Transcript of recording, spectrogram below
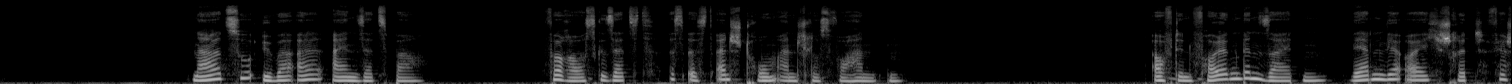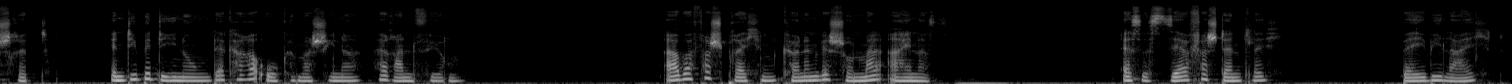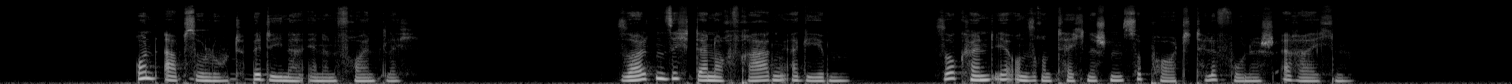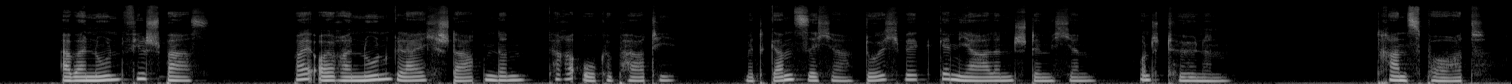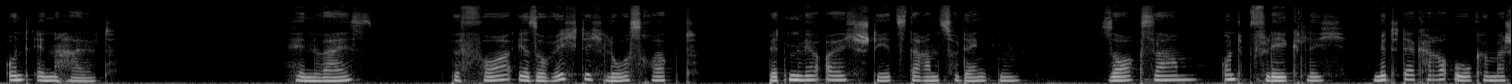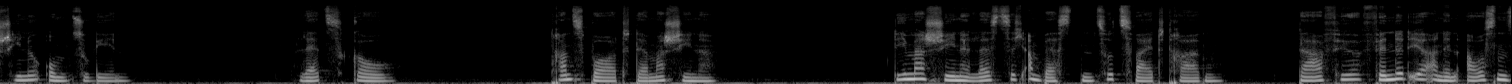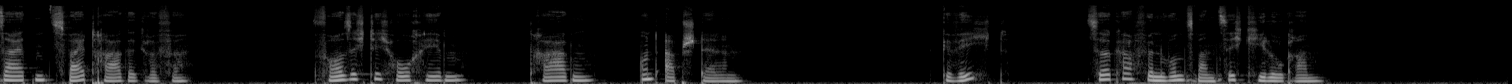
Nahezu überall einsetzbar. Vorausgesetzt, es ist ein Stromanschluss vorhanden. Auf den folgenden Seiten werden wir euch Schritt für Schritt in die Bedienung der Karaoke-Maschine heranführen. Aber versprechen können wir schon mal eines. Es ist sehr verständlich, babyleicht und absolut bedienerinnenfreundlich. Sollten sich dennoch Fragen ergeben, so könnt ihr unseren technischen Support telefonisch erreichen. Aber nun viel Spaß bei eurer nun gleich startenden Karaoke-Party mit ganz sicher durchweg genialen Stimmchen und Tönen. Transport und Inhalt. Hinweis: Bevor ihr so richtig losrockt, bitten wir euch stets daran zu denken, sorgsam und pfleglich mit der Karaoke-Maschine umzugehen. Let's go. Transport der Maschine. Die Maschine lässt sich am besten zu zweit tragen. Dafür findet ihr an den Außenseiten zwei Tragegriffe. Vorsichtig hochheben, tragen und abstellen. Gewicht circa 25 Kilogramm.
